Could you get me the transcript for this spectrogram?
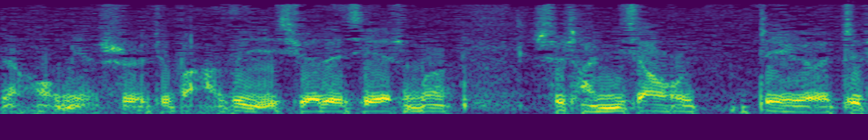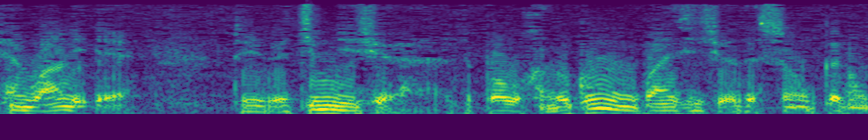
然后面试就把自己学的一些什么市场营销、这个制片管理、这个经济学，包括很多公共关系学的这种各种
